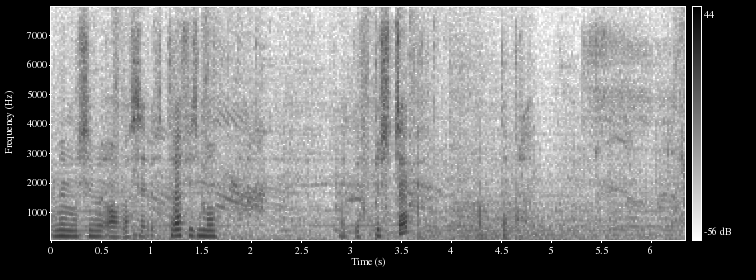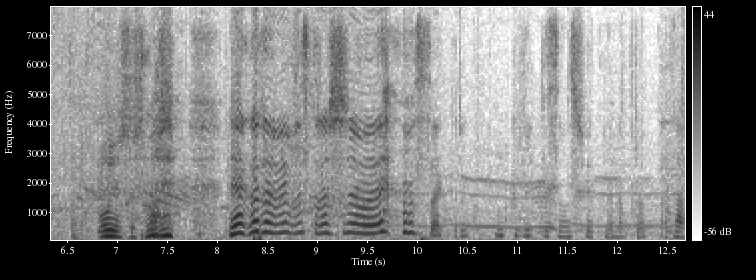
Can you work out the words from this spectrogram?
my musimy, o właśnie, trafić mu jakby w pyszczek. O. O Jezus Maria, Jak one mnie wystraszyły! Masakra. Króliki są świetne, naprawdę. Aha.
